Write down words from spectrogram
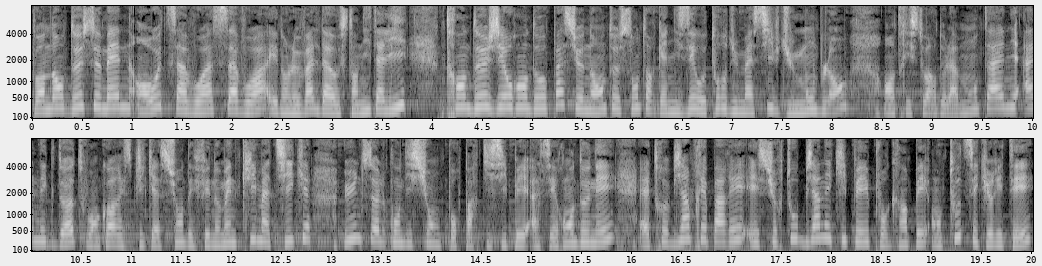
Pendant deux semaines en Haute-Savoie, Savoie et dans le Val d'Aoste en Italie, 32 géorandos passionnantes sont organisées autour du massif du Mont Blanc, entre histoire de la montagne, anecdotes ou encore explications des phénomènes climatiques. Une seule condition pour participer à ces randonnées, être bien préparé et surtout bien équipé pour grimper en toute sécurité.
